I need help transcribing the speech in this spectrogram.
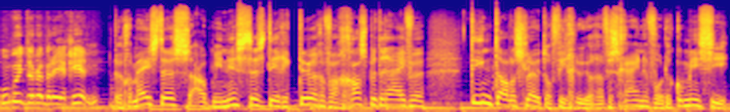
hoe moet je erop reageren? Burgemeesters, oud-ministers, directeuren van gasbedrijven, tientallen sleutelfiguren verschijnen voor de commissie.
